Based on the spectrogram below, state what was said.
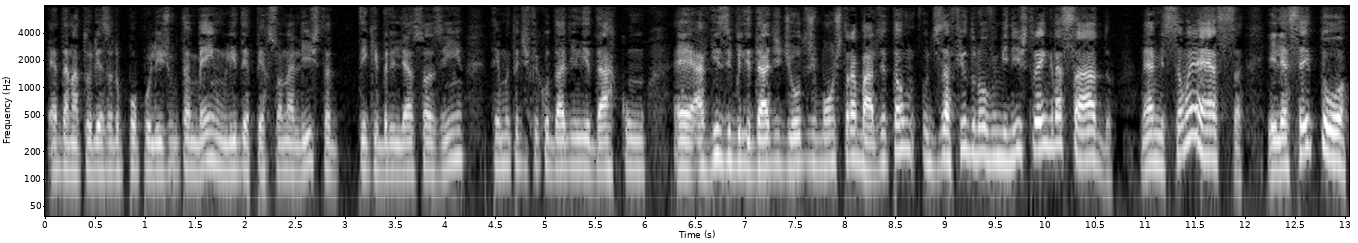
é da natureza do populismo também, um líder personalista tem que brilhar sozinho, tem muita dificuldade em lidar com é, a visibilidade de outros bons trabalhos. Então, o desafio do novo ministro é engraçado, né? a missão é essa, ele aceitou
